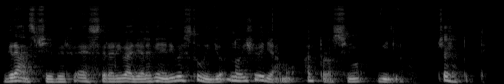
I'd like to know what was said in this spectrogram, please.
Grazie per essere arrivati alla fine di questo video, noi ci vediamo al prossimo video. Ciao a tutti!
